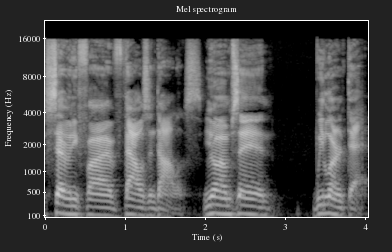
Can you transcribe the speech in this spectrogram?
seventy five thousand dollars. You know what I'm saying? We learned that.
